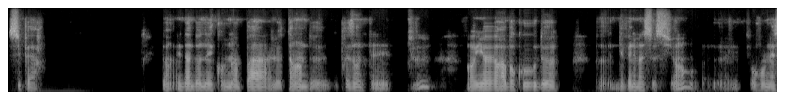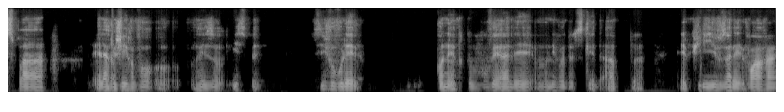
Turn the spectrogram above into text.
Super. Donc, étant donné qu'on n'a pas le temps de présenter tout, il y aura beaucoup euh, d'événements sociaux euh, pour, n'est-ce pas, élargir vos réseaux ISP. Si vous voulez connaître, vous pouvez aller au niveau de ScadeUp et puis vous allez voir euh,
